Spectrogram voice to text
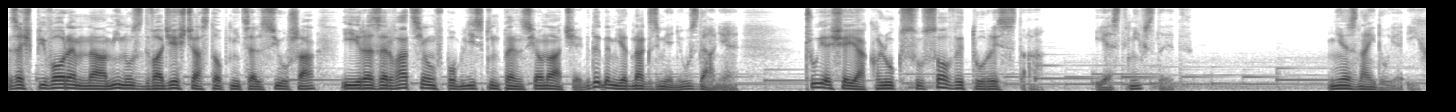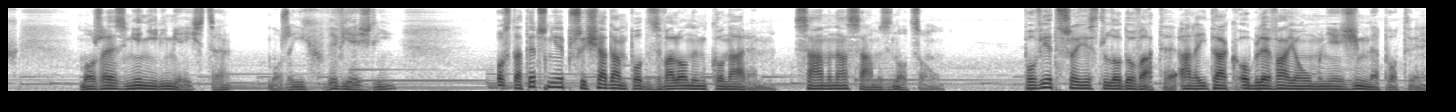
ze śpiworem na minus 20 stopni Celsjusza i rezerwacją w pobliskim pensjonacie, gdybym jednak zmienił zdanie. Czuję się jak luksusowy turysta. Jest mi wstyd. Nie znajduję ich. Może zmienili miejsce, może ich wywieźli. Ostatecznie przysiadam pod zwalonym konarem, sam na sam z nocą. Powietrze jest lodowate, ale i tak oblewają mnie zimne poty.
